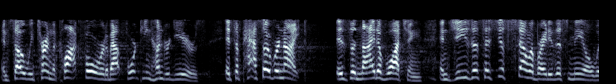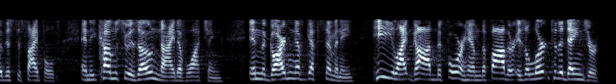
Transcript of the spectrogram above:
And so we turn the clock forward about 1400 years. It's a Passover night. It's the night of watching. And Jesus has just celebrated this meal with his disciples. And he comes to his own night of watching. In the Garden of Gethsemane, he, like God before him, the Father, is alert to the danger.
